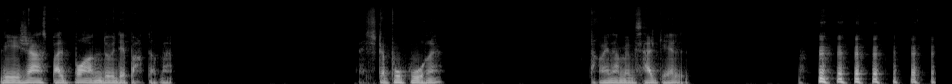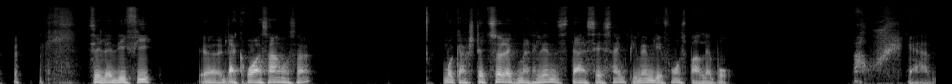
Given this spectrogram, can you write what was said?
les gens ne se parlent pas en deux départements. J'étais pas au courant. Je travaille dans la même salle qu'elle. c'est le défi euh, de la croissance. Hein? Moi, quand j'étais seul avec Marilyn, c'était assez simple, puis même des fois, on ne se parlait pas. Ah, oh, chicane.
